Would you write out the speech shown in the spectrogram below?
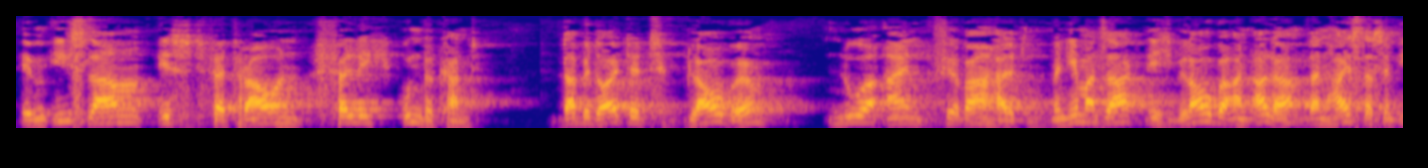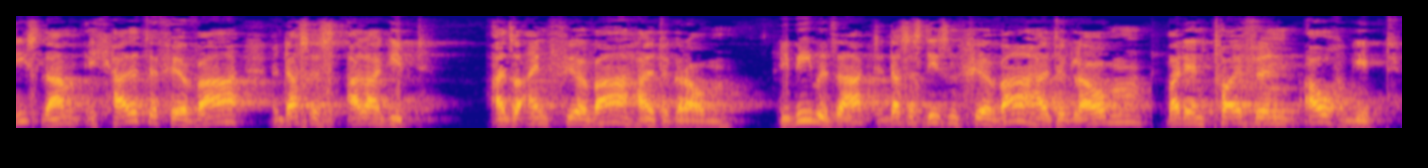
Im Islam ist Vertrauen völlig unbekannt. Da bedeutet Glaube nur ein Fürwahrhalten. Wenn jemand sagt, ich glaube an Allah, dann heißt das im Islam, ich halte für wahr, dass es Allah gibt. Also ein Fürwahrhalteglauben. Die Bibel sagt, dass es diesen Fürwahrhalteglauben bei den Teufeln auch gibt.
